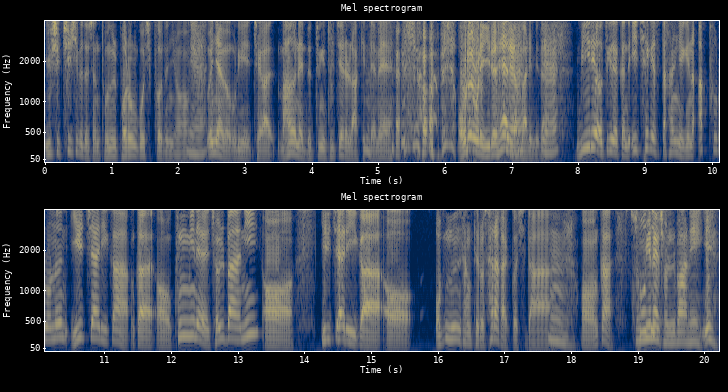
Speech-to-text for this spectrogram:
60, 70에도 저는 돈을 벌어오고 싶거든요. 예. 왜냐하면 우리 제가 마흔에 늦둥이 둘째를 낳았기 때문에 오래오래 일을 해야 한단 예. 말입니다. 예. 미래 어떻게 될 건데 이 책에서 딱 하는 얘기는 앞으로는 일자리가, 그러니까, 어, 국민의 절반이, 어, 일자리가, 어, 없는 상태로 살아갈 것이다. 음. 어, 그러니까 국민의 소득, 절반이 예,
